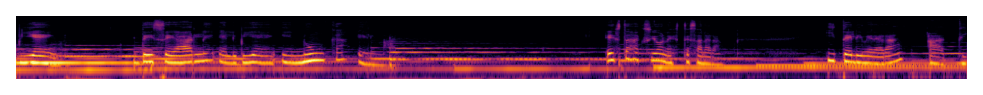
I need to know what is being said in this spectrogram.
bien. Desearle el bien y nunca el mal. Estas acciones te sanarán y te liberarán a ti.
